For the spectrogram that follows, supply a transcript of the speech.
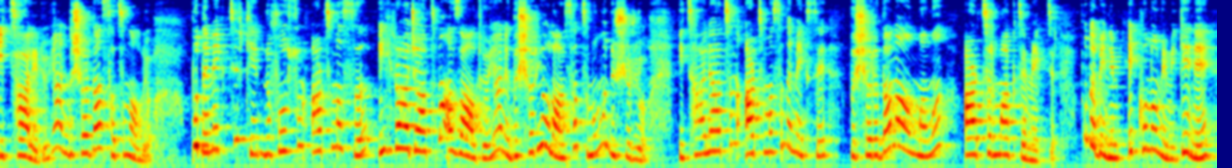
ithal ediyor. Yani dışarıdan satın alıyor. Bu demektir ki nüfusun artması ihracatımı azaltıyor. Yani dışarıya olan satımımı düşürüyor. İthalatın artması demekse dışarıdan almamı artırmak demektir. Bu da benim ekonomimi gene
